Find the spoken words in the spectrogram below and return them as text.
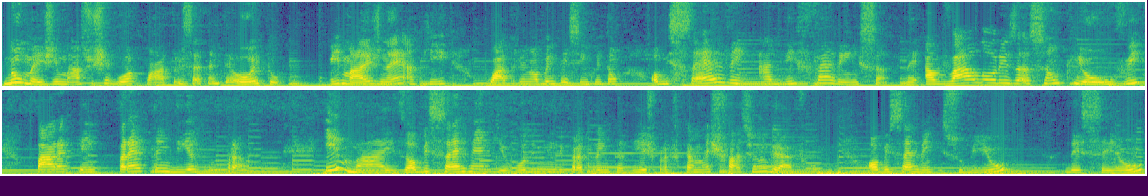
No mês de março chegou a 4,78 e mais, né? Aqui 4,95. Então, observem a diferença, né? A valorização que houve para quem pretendia comprar. E mais, observem aqui, eu vou diminuir para 30 dias para ficar mais fácil no gráfico. Observem que subiu, desceu,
